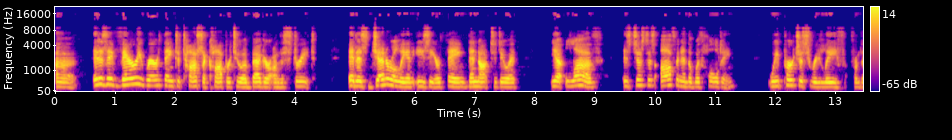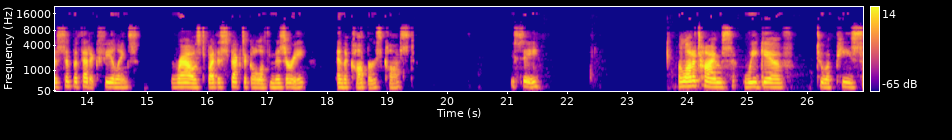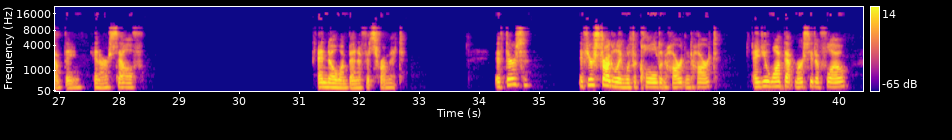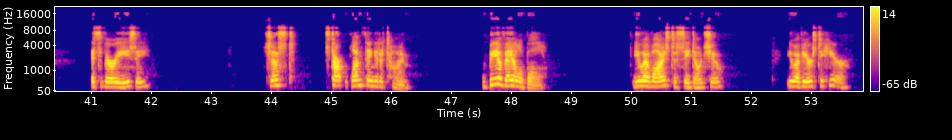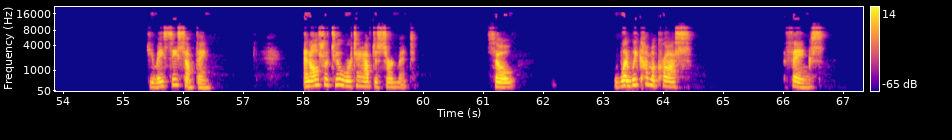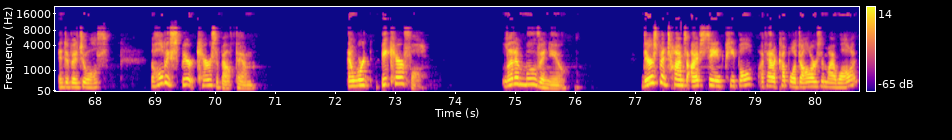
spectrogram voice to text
uh, it is a very rare thing to toss a copper to a beggar on the street. It is generally an easier thing than not to do it. Yet love is just as often in the withholding. We purchase relief from the sympathetic feelings roused by the spectacle of misery and the copper's cost. You see, a lot of times we give to appease something in ourself and no one benefits from it. If there's if you're struggling with a cold and hardened heart and you want that mercy to flow, it's very easy. Just start one thing at a time. Be available. You have eyes to see, don't you? You have ears to hear. You may see something. And also, too, we're to have discernment. So, when we come across things, individuals, the Holy Spirit cares about them. And we're be careful. Let him move in you. There's been times I've seen people, I've had a couple of dollars in my wallet,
